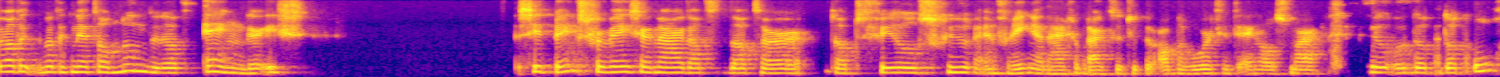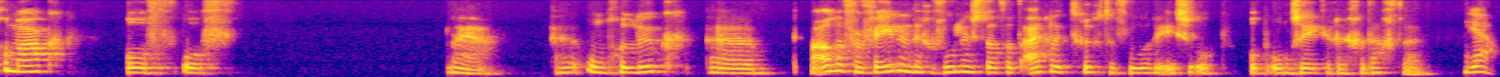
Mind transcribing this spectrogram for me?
wat, ik, wat ik net al noemde, dat eng. Er is. Sid Banks verwees ernaar dat, dat er dat veel schuren en wringen, en hij gebruikt natuurlijk een ander woord in het Engels, maar veel, dat, dat ongemak of, of nou ja, eh, ongeluk, eh, maar alle vervelende gevoelens, dat dat eigenlijk terug te voeren is op, op onzekere gedachten. Ja.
